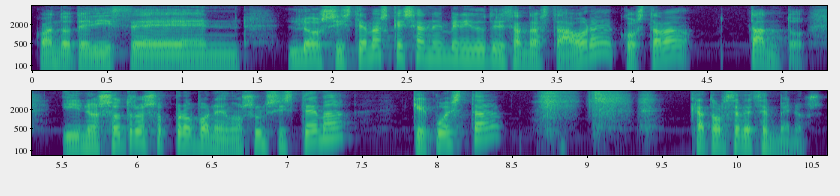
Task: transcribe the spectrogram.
Cuando te dicen los sistemas que se han venido utilizando hasta ahora costaban tanto. Y nosotros proponemos un sistema que cuesta 14 veces menos.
